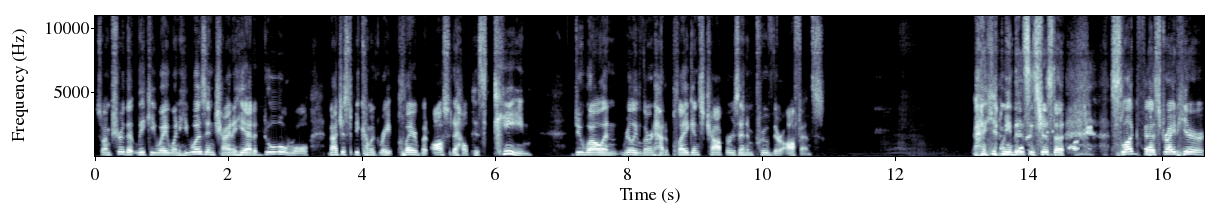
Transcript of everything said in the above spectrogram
So I'm sure that Li Kewei, when he was in China, he had a dual role, not just to become a great player, but also to help his team do well and really learn how to play against choppers and improve their offense. I mean, this is just a slugfest right here.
